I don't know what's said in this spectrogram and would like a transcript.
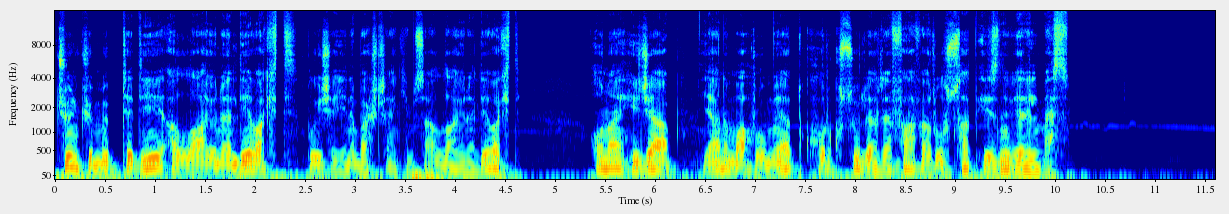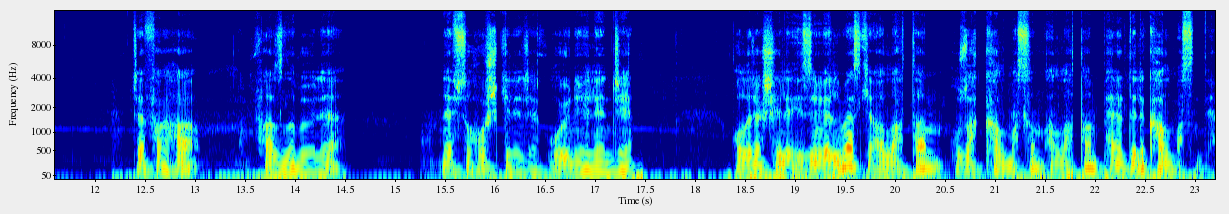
Çünkü mübtedi Allah'a yöneldiği vakit, bu işe yeni başlayan kimse Allah'a yöneldiği vakit ona hicap yani mahrumiyet korkusuyla refah ve ruhsat izni verilmez. Refaha fazla böyle nefse hoş gelecek, oyun eğlence olacak şeyler izin verilmez ki Allah'tan uzak kalmasın, Allah'tan perdeli kalmasın diye.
